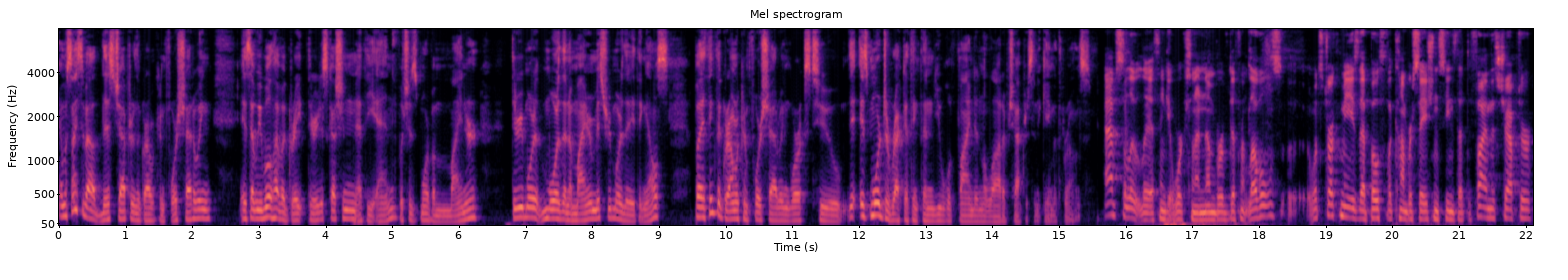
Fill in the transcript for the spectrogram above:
And what's nice about this chapter in the groundwork and foreshadowing is that we will have a great theory discussion at the end, which is more of a minor theory, more more than a minor mystery, more than anything else. But I think the groundwork and foreshadowing works to is more direct, I think, than you will find in a lot of chapters in a Game of Thrones. Absolutely. I think it works on a number of different levels. Uh, what struck me is that both the conversation scenes that define this chapter,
